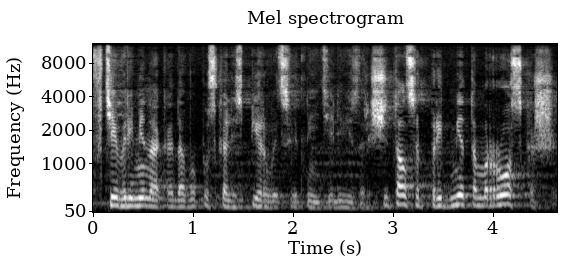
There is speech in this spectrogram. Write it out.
в те времена, когда выпускались первые цветные телевизоры, считался предметом роскоши.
